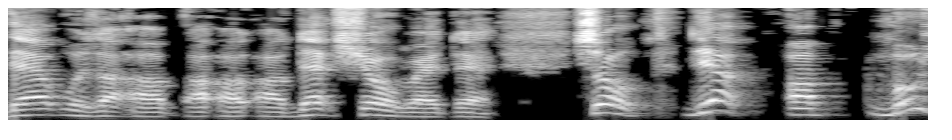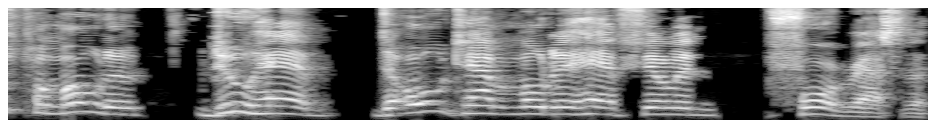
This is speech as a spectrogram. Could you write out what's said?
that was a, a, a, a that show right there. So yeah, uh, most promoters do have the old time promoter have feeling for wrestler.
